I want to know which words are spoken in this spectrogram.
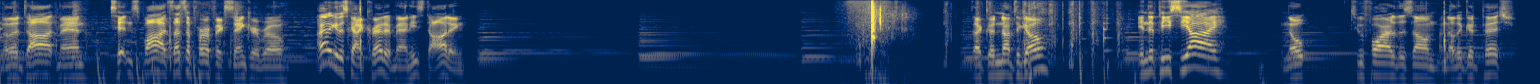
Another dot, man. He's hitting spots. That's a perfect sinker, bro. I gotta give this guy credit, man. He's dotting. Is that good enough to go? In the PCI. Nope. Too far out of the zone. Another good pitch.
